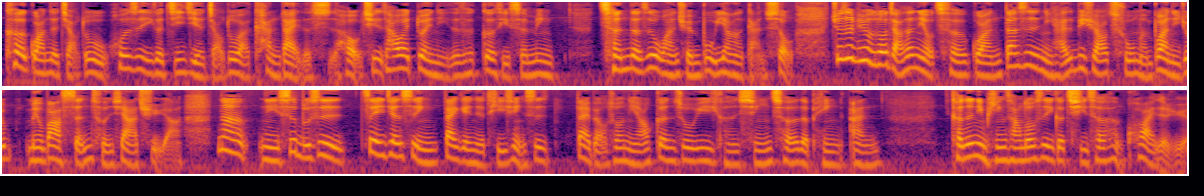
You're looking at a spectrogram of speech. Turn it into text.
客观的角度，或者是一个积极的角度来看待的时候，其实它会对你的个体生命。真的是完全不一样的感受，就是譬如说，假设你有车关，但是你还是必须要出门，不然你就没有办法生存下去啊。那你是不是这一件事情带给你的提醒，是代表说你要更注意可能行车的平安？可能你平常都是一个骑车很快的人，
